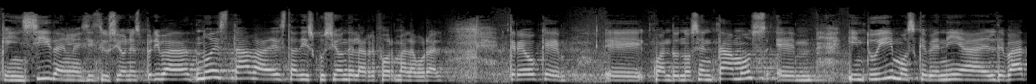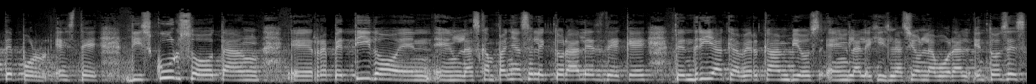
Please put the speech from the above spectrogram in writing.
que incida en las instituciones privadas, no estaba esta discusión de la reforma laboral. Creo que eh, cuando nos sentamos em, intuimos que venía el debate por este discurso tan eh, repetido en, en las campañas electorales de que tendría que haber cambios en la legislación laboral. Entonces,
